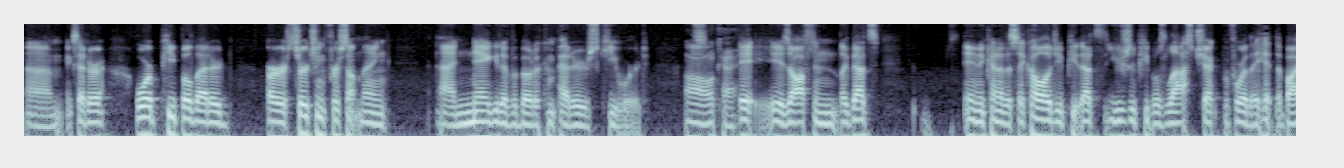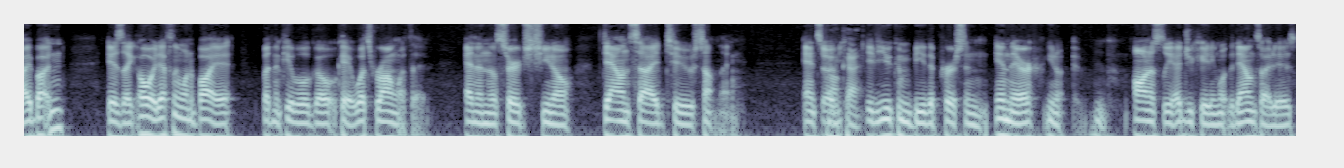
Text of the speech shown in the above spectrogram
um, etc., or people that are are searching for something uh, negative about a competitor's keyword. Oh, okay. It is often like that's in kind of the psychology. That's usually people's last check before they hit the buy button. Is like, oh, I definitely want to buy it, but then people will go, okay, what's wrong with it? And then they'll search, you know, downside to something. And so okay. if, if you can be the person in there, you know, honestly educating what the downside is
